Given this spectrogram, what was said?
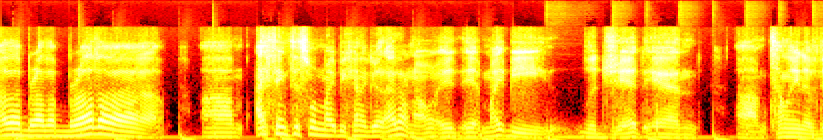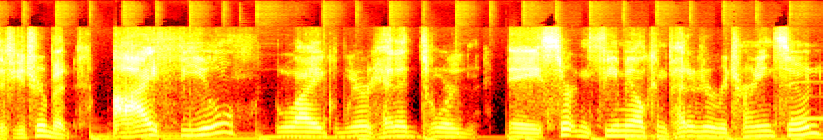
Brother, brother, brother. Um, I think this one might be kind of good. I don't know. It it might be legit and um, telling of the future, but I feel like we're headed toward a certain female competitor returning soon.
